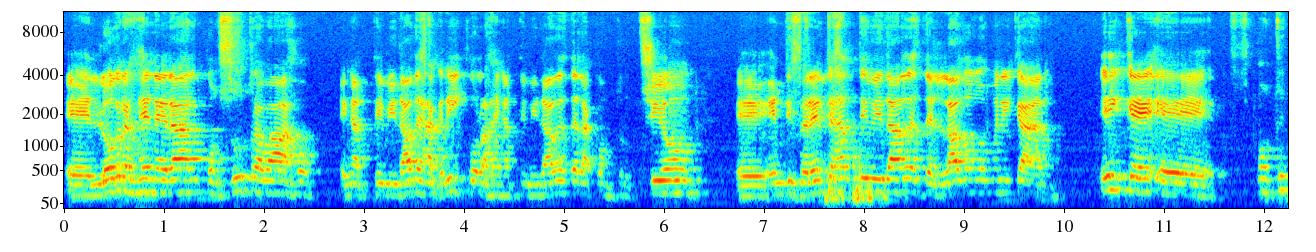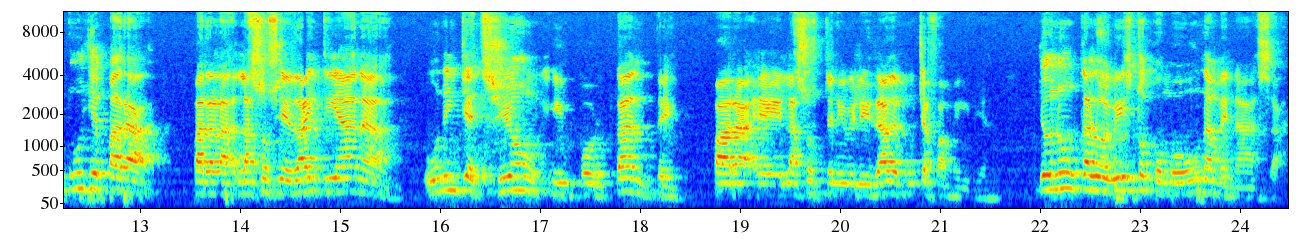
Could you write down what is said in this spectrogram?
eh, logran generar con su trabajo en actividades agrícolas, en actividades de la construcción, en diferentes actividades del lado dominicano y que constituye para para la, sociedad haitiana una inyección importante para eh, la sostenibilidad de muchas familias. Yo nunca lo he visto como una amenaza.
